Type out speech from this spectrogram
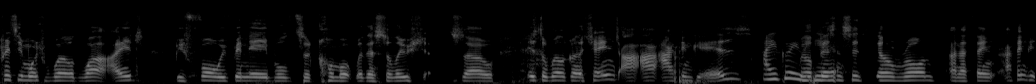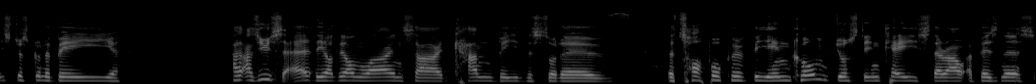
pretty much worldwide before we've been able to come up with a solution. So, is the world going to change? I, I, I think it is. I agree Will with you. businesses still run? And I think I think it's just going to be, as you said, the the online side can be the sort of the top up of the income just in case they're out of business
